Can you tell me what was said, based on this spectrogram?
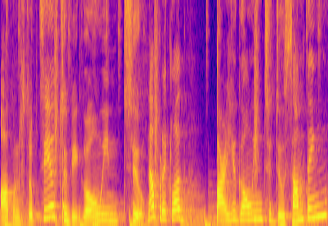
а конструкція to be going to. Наприклад, are you going to do something?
